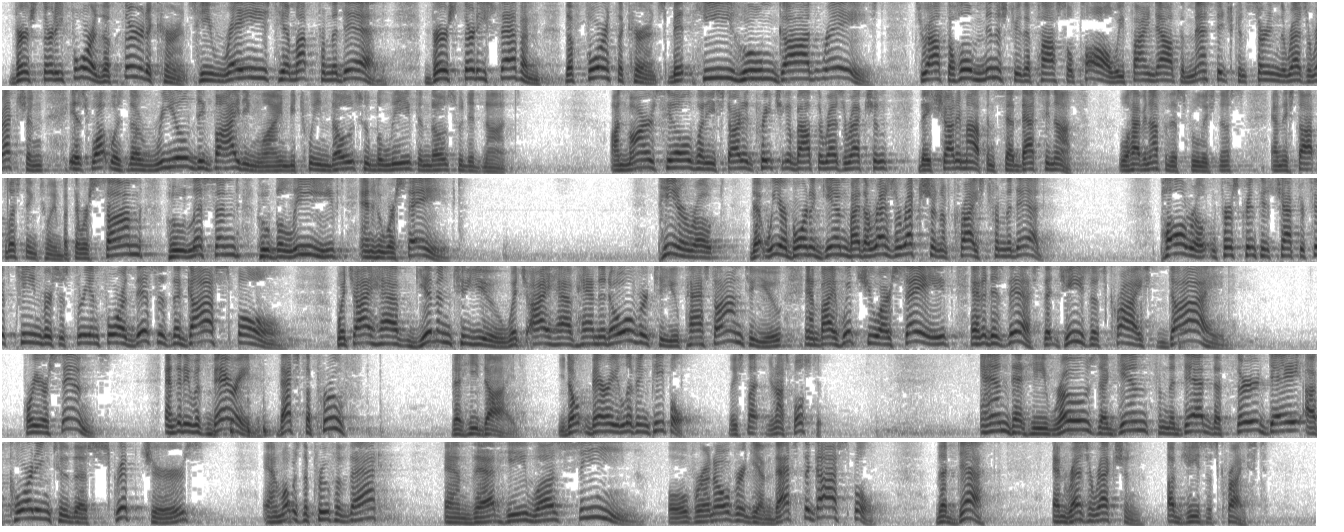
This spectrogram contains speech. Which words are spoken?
Verse 34, the third occurrence. He raised him up from the dead. Verse 37, the fourth occurrence. But he whom God raised. Throughout the whole ministry of the Apostle Paul, we find out the message concerning the resurrection is what was the real dividing line between those who believed and those who did not. On Mars Hill, when he started preaching about the resurrection, they shut him up and said, That's enough. We'll have enough of this foolishness. And they stopped listening to him. But there were some who listened, who believed, and who were saved. Peter wrote that we are born again by the resurrection of Christ from the dead. Paul wrote in 1 Corinthians chapter 15 verses 3 and 4, this is the gospel which I have given to you, which I have handed over to you, passed on to you, and by which you are saved, and it is this, that Jesus Christ died for your sins, and that he was buried. That's the proof that he died. You don't bury living people. At least not, you're not supposed to. And that he rose again from the dead the third day according to the scriptures and what was the proof of that? And that he was seen over and over again. That's the gospel. The death and resurrection of Jesus Christ.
